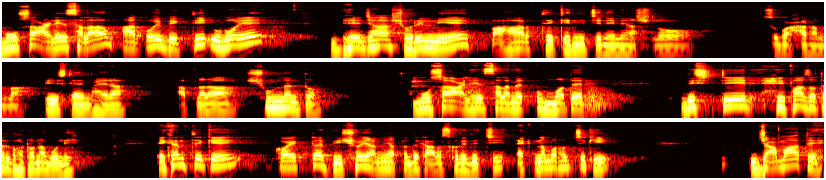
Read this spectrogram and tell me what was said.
মূসা আলি সালাম আর ওই ব্যক্তি উভয়ে ভেজা শরীর নিয়ে পাহাড় থেকে নিচে নেমে আসলো। সুবাহান আল্লাহ পি ইসলাম ভাইরা, আপনারা শুনলেন তো, মুসা আলহ সালামের উম্মতের দৃষ্টির হেফাজতের ঘটনা বলি। এখান থেকে কয়েকটা বিষয় আমি আপনাদেরকে আরজ করে দিচ্ছি। এক নম্বর হচ্ছে কি জামাতে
